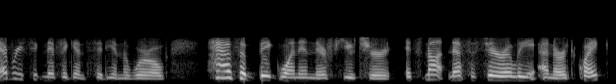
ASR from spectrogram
every significant city in the world has a big one in their future. It's not necessarily an earthquake,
